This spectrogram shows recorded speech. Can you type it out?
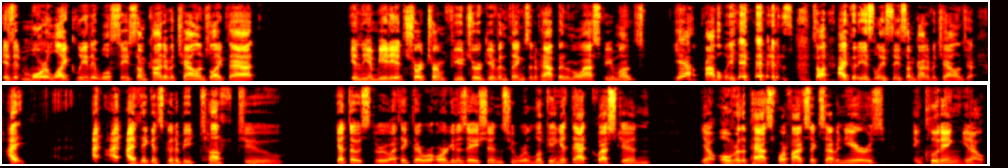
is it more likely that we'll see some kind of a challenge like that in the immediate short term future, given things that have happened in the last few months? Yeah, probably is. So I could easily see some kind of a challenge. I, I, I think it's going to be tough to get those through. I think there were organizations who were looking at that question, you know, over the past four, five, six, seven years, including, you know,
